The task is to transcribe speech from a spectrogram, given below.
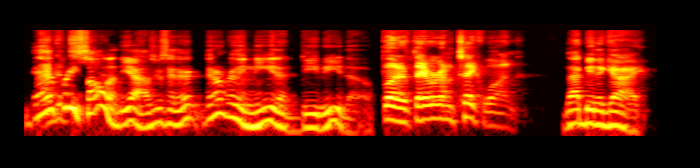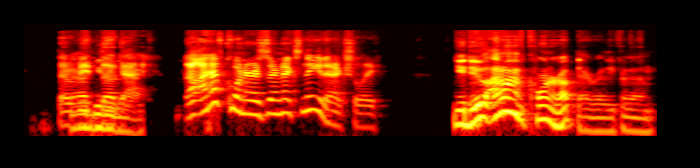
they're could pretty solid. Yeah, I was gonna say they they don't really need a DB though. but if they were going to take one, That'd be the guy. that would be, be the, the guy. guy. Now, I have corner as their next need. Actually, You do? I don't have corner up there really for them.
